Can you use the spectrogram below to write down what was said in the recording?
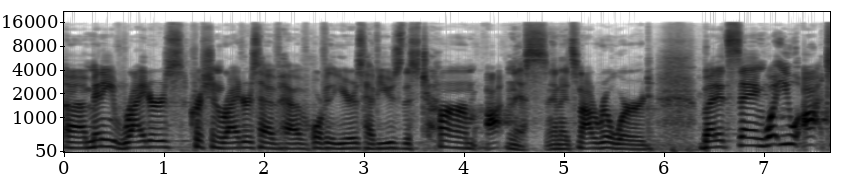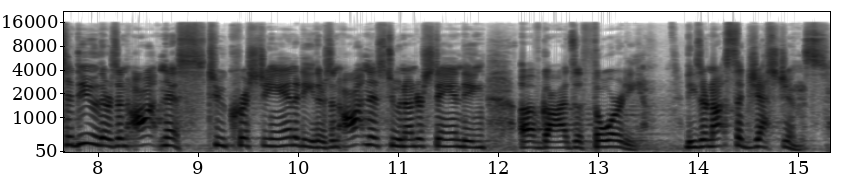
uh, many writers, Christian writers, have, have over the years have used this term oughtness, and it's not a real word, but it's saying what you ought to do. There's an oughtness to Christianity, there's an oughtness to an understanding of God's authority. These are not suggestions.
